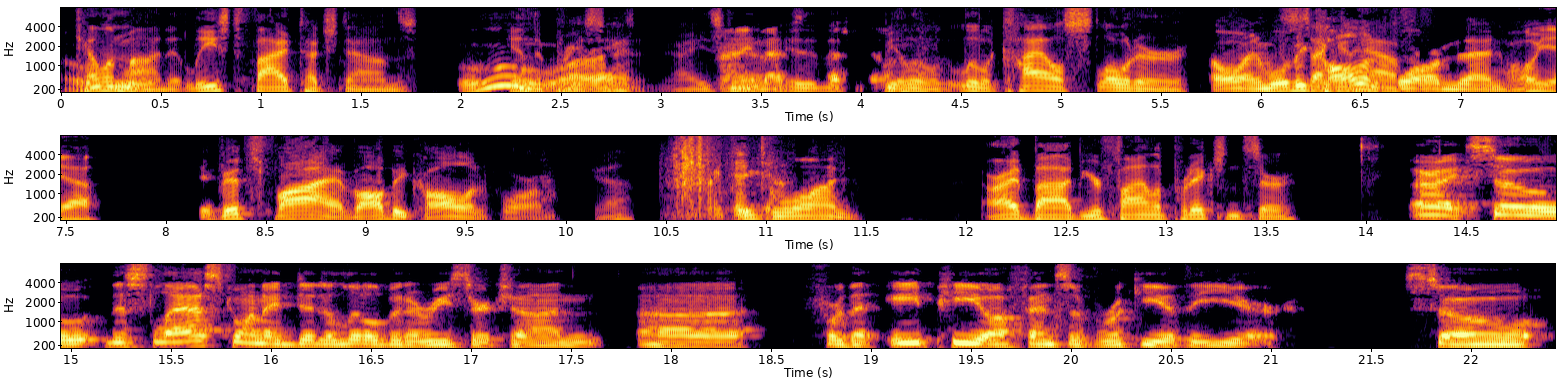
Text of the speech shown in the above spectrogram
Oh. Kellen Ooh. Mond, at least five touchdowns Ooh, in the all right. preseason. All right, he's I mean, going to be a little little Kyle Sloter. Oh, and we'll be calling half. for him then. Oh yeah, If it's five, I'll be calling for him. Yeah. Write that one. All right, Bob, your final prediction, sir. All right, so this last one I did a little bit of research on uh, for the AP Offensive Rookie of the Year. So,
